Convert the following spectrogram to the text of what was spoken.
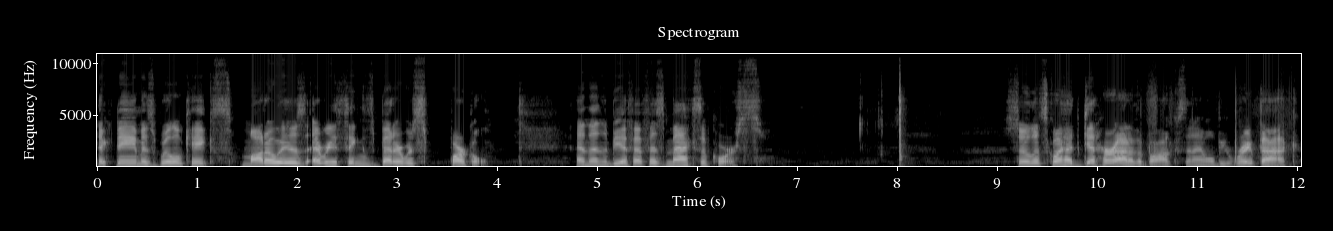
Nickname is Willow Cakes. Motto is everything's better with sparkle. And then the BFF is Max, of course. So let's go ahead and get her out of the box, and I will be right back.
